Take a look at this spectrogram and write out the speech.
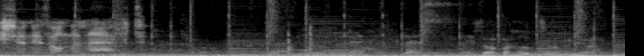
Destination is on the left. Is that the hotel? Yeah.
